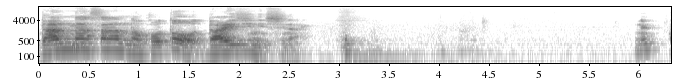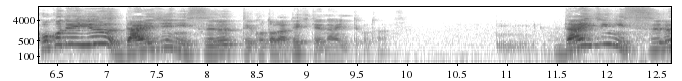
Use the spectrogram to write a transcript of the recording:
旦那さんのことを大事にしない。ね、ここで言う大事にするっていうことができてないってことなんです。大事にする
